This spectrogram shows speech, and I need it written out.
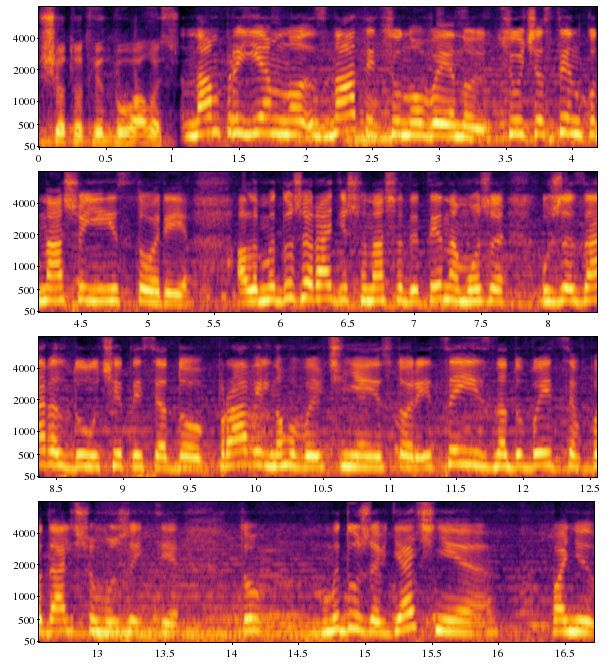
що тут відбувалося. Нам приємно знати цю новину, цю частинку нашої історії. Але ми дуже раді, що наша дитина може уже зараз долучитися до правильного вивчення історії. Це їй знадобиться в подальшому житті. То ми дуже вдячні пані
